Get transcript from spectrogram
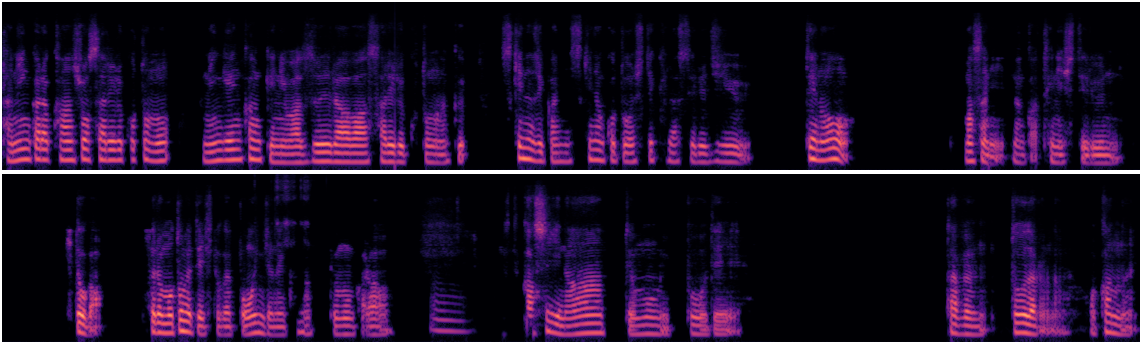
他人から干渉されることも、人間関係に煩わされることもなく、好好きな時間に好きなことをして暮らせる自由ってのを、まさになんか手にしてる人が、それを求めてる人がやっぱ多いんじゃないかなって思うから、うん難しいなーって思う一方で、多分、どうだろうな。わかんない。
